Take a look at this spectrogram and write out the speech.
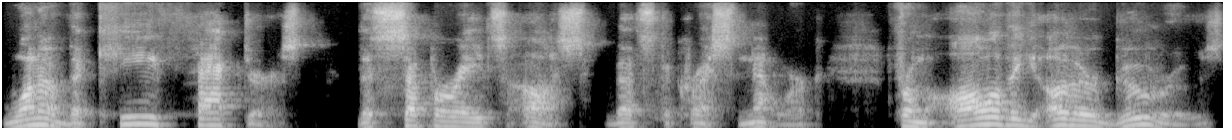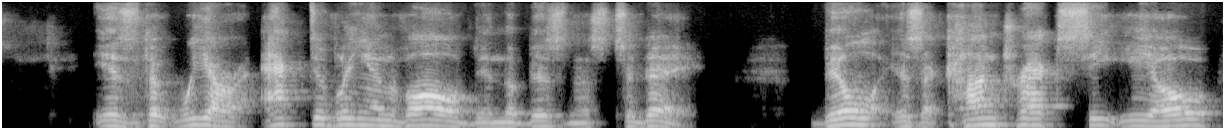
One of the key factors that separates us, that's the Crest Network, from all of the other gurus is that we are actively involved in the business today. Bill is a contract CEO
